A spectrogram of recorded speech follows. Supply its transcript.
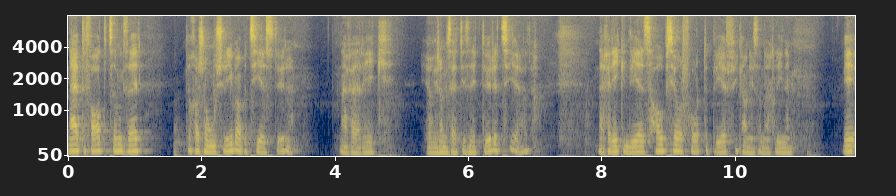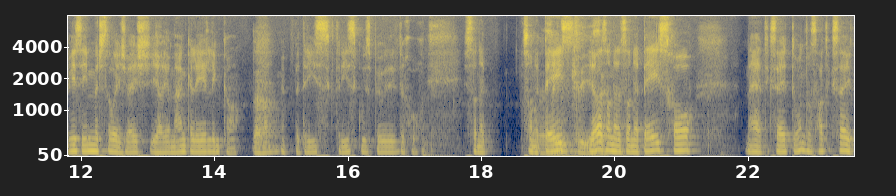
Dann hat der Vater zu mir gesagt, du kannst unterschreiben, aber zieh es durch. Nachher ich, ja, warum sollte ich es nicht durchziehen, oder? Nachher irgendwie ein halbes Jahr vor der Prüfung habe ich so einen kleinen, wie, wie es immer so ist, weißt, ich habe ja Menge Lehrling gehabt. Aha. Mit etwa 30, 30 Ausbildungen in der Küche. So eine, so eine, Base, ja, so eine, so eine Base gekommen. Dann hat er gesagt, und, was hat er gesagt?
